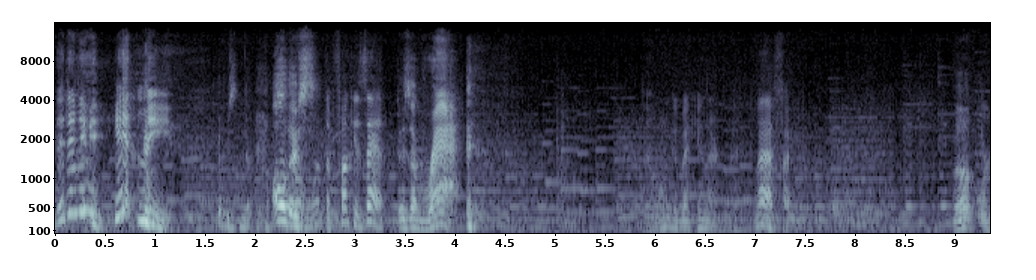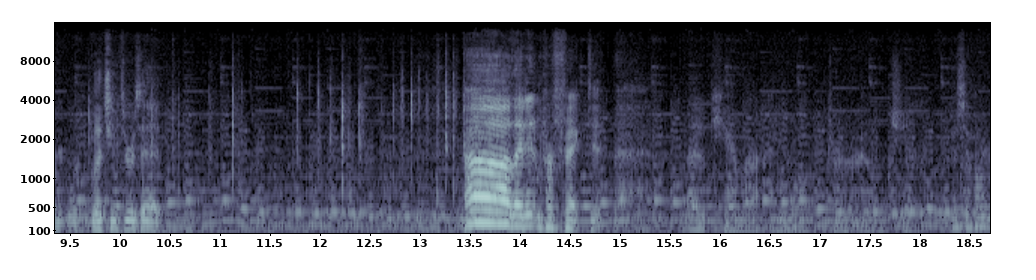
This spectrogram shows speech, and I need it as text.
They didn't even hit me. It was no- oh, there's what the fuck is that? there's a rat. I want to go back in there? Ah, fuck it. Oh, we're, we're glitching through his head. Oh, they didn't perfect it. No camera angle. Turn around. Shit. There's a heart.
